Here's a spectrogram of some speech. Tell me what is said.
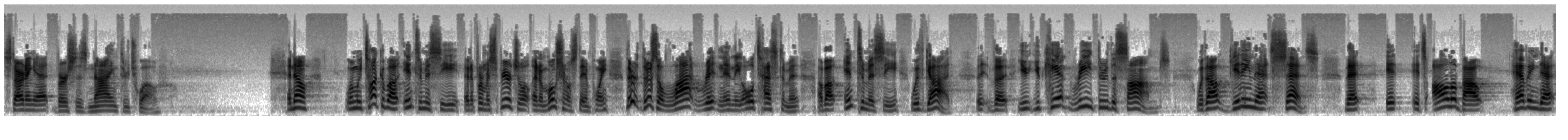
Starting at verses 9 through 12. And now, when we talk about intimacy and from a spiritual and emotional standpoint, there, there's a lot written in the Old Testament about intimacy with God. The, you, you can't read through the Psalms without getting that sense that it, it's all about having that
